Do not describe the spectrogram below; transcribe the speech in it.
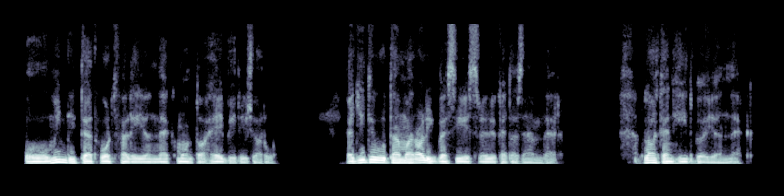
Ó, mindig tett volt felé jönnek, mondta a helybéli zsaru. Egy idő után már alig veszi észre őket az ember. Lakenheadből jönnek.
